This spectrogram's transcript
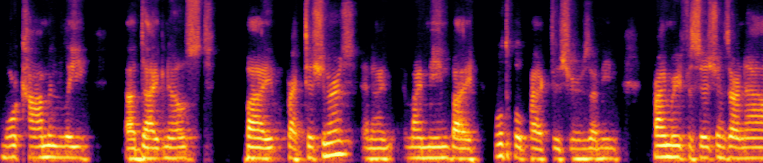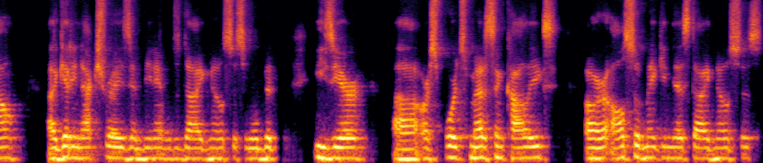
more commonly uh, diagnosed by practitioners. And I, I mean by multiple practitioners. I mean, primary physicians are now uh, getting x rays and being able to diagnose this a little bit easier. Uh, our sports medicine colleagues are also making this diagnosis.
